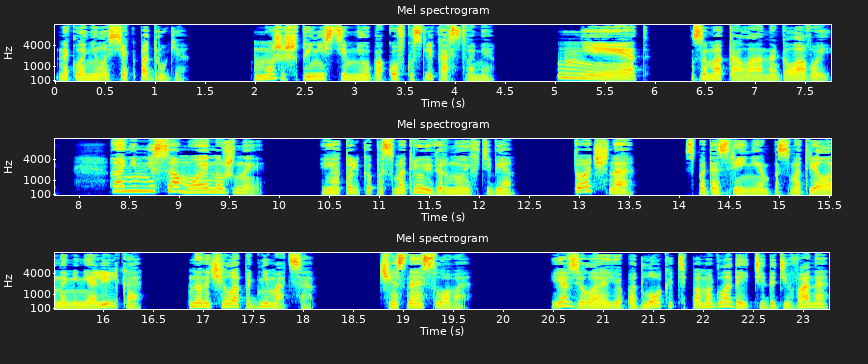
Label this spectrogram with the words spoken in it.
Наклонилась я к подруге. «Можешь принести мне упаковку с лекарствами?» «Нет», — замотала она головой. «Они мне самой нужны. Я только посмотрю и верну их тебе». «Точно?» С подозрением посмотрела на меня Лилька, но начала подниматься. Честное слово. Я взяла ее под локоть, помогла дойти до дивана.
